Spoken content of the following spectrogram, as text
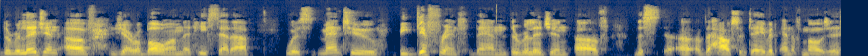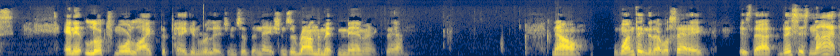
the religion of Jeroboam that he set up was meant to be different than the religion of this uh, of the house of David and of Moses, and it looked more like the pagan religions of the nations around them. It mimicked them. Now, one thing that I will say is that this is not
